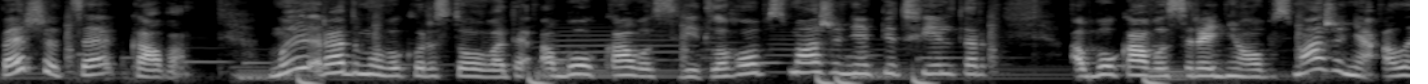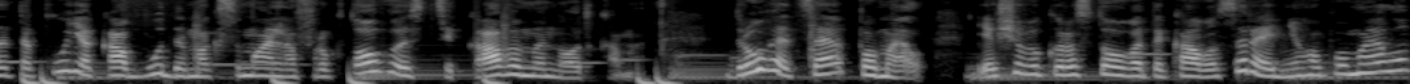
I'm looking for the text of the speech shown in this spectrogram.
Перше це кава. Ми радимо використовувати або каву світлого обсмаження під фільтр, або каву середнього обсмаження, але таку, яка буде максимально фруктовою з цікавими нотками. Друге це помел. Якщо використовувати каву середнього помелу,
